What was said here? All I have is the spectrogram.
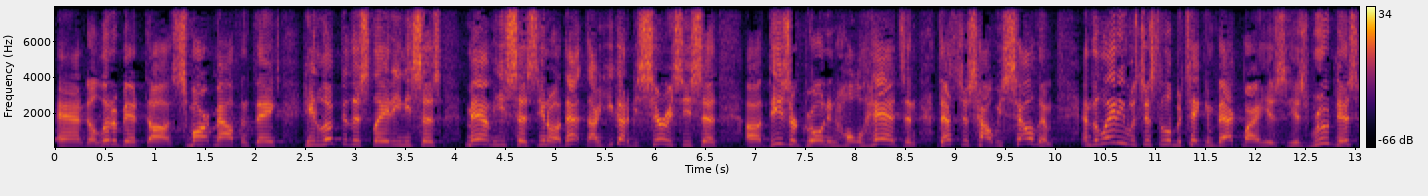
and a little bit uh, smart mouth and things. He looked at this lady and he says, Ma'am, he says, You know, that, you got to be serious. He said, uh, These are grown in whole heads, and that's just how we sell them. And the lady was just a little bit taken back by his, his rudeness.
